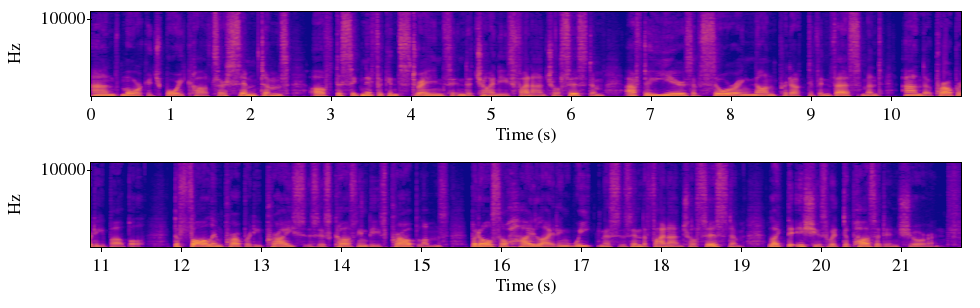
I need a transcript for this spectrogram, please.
and mortgage boycotts are symptoms of the significant strains in the Chinese financial system after years of soaring non productive investment and a property bubble. The fall in property prices is causing these problems, but also highlighting weaknesses in the financial system, like the issues with deposit insurance.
